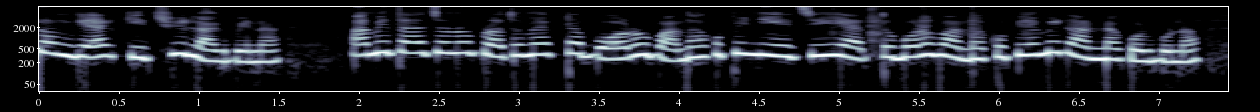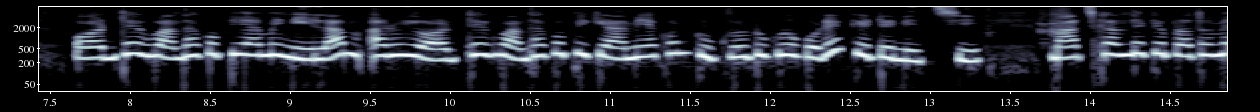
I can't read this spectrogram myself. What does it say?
সঙ্গে আর কিছুই লাগবে না। আমি তার জন্য প্রথমে একটা বড় বাঁধাকপি নিয়েছি। এত বড় বাঁধাকপি আমি রান্না করব না। অর্ধেক বাঁধাকপি আমি নিলাম আর ওই অর্ধেক বাঁধাকপিকে আমি এখন টুকরো টুকরো করে কেটে নিচ্ছি। মাঝখান থেকে প্রথমে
